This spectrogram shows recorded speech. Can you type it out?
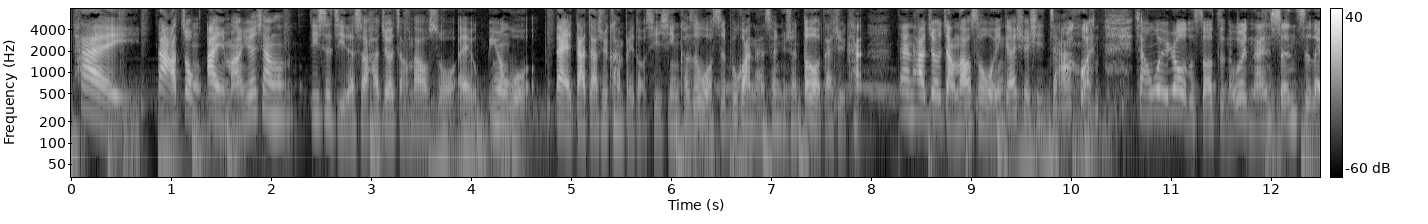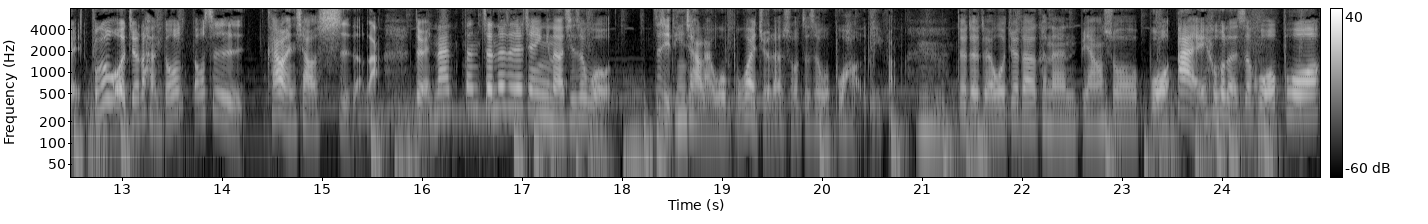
太大众爱嘛？因为像第四集的时候，他就讲到说，哎、欸，因为我带大家去看《北斗七星》，可是我是不管男生女生都有带去看，但他就讲到说我应该学习嘉欢，像喂肉的时候只能喂男生之类。不过我觉得很多都是开玩笑式的啦。对，那但针对这些建议呢，其实我自己听下来，我不会觉得说这是我不好的地方。嗯，对对对，我觉得可能比方说博爱或者是活泼。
